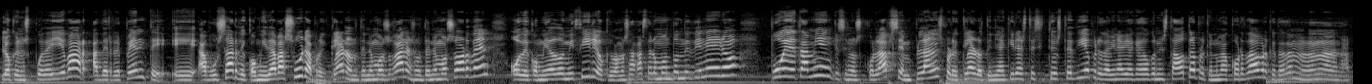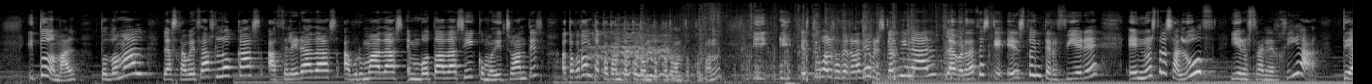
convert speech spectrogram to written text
lo que nos puede llevar a de repente eh, abusar de comida basura, porque claro, no tenemos ganas, no tenemos orden, o de comida a domicilio, que vamos a gastar un montón de dinero. Puede también que se nos colapsen planes, porque claro, tenía que ir a este sitio este día, pero también había quedado con esta otra porque no me acordaba, porque... Y todo mal, todo mal, las cabezas locas, aceleradas, abrumadas, embotadas y, como he dicho antes, a tocotón, tocotón, tocotón, tocotón, tocotón. Y esto igual os hace gracia, pero es que al final, la verdad es que esto interfiere en nuestra salud y en nuestra energía. Te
